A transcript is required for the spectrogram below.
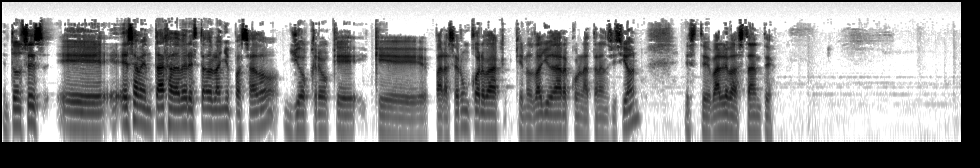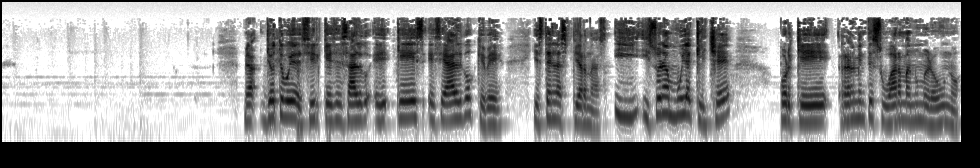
Entonces, eh, esa ventaja de haber estado el año pasado, yo creo que, que para hacer un quarterback que nos va a ayudar con la transición, este, vale bastante. Mira, yo te voy a decir que ese es algo, eh, que es ese algo que ve y está en las piernas. Y, suena muy a cliché porque realmente es su arma número uno.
